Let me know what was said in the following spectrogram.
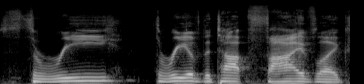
three three of the top five like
